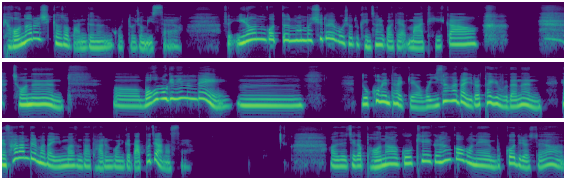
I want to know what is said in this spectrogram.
변화를 시켜서 만드는 곳도 좀 있어요. 그래서 이런 것들은 한번 시도해 보셔도 괜찮을 것 같아요. 마티까오. 저는 어 먹어보긴 했는데 음 no comment 할게요. 뭐 이상하다 이렇다기보다는 그냥 사람들마다 입맛은 다 다른 거니까 나쁘지 않았어요. 아 그래서 제가 bun하고 케이크를 한꺼번에 묶어 드렸어요.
